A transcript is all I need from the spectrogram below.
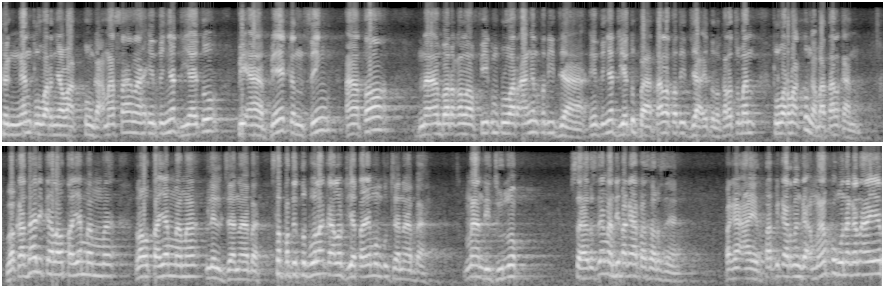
dengan keluarnya waktu. Enggak masalah. Intinya dia itu BAB kencing atau nah barakallahu fikum keluar angin atau tidak. Intinya dia itu batal atau tidak itu loh. Kalau cuman keluar waktu enggak batalkan. Wa kadzalika law tayammama law tayammama lil janabah. Seperti itu pula kalau dia tayamum untuk janabah. Mandi junub. Seharusnya mandi pakai apa seharusnya? Pakai air. Tapi karena enggak mampu menggunakan air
